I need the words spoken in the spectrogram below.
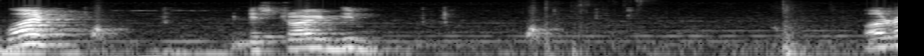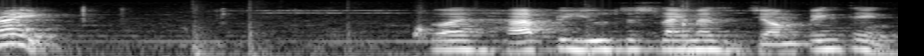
What? Destroyed the... Alright. So I have to use the slime as jumping thing.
